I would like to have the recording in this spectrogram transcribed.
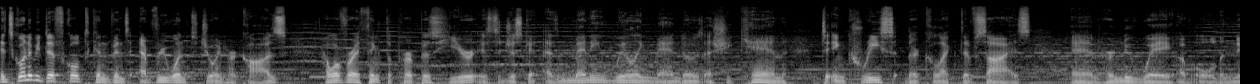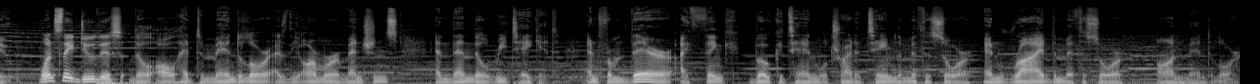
It's going to be difficult to convince everyone to join her cause. However, I think the purpose here is to just get as many willing Mandos as she can to increase their collective size and her new way of old and new. Once they do this, they'll all head to Mandalore as the armorer mentions, and then they'll retake it. And from there, I think Bo Katan will try to tame the Mythosaur and ride the Mythosaur on Mandalore.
